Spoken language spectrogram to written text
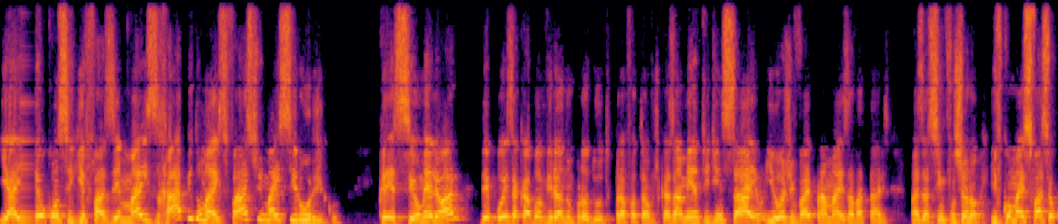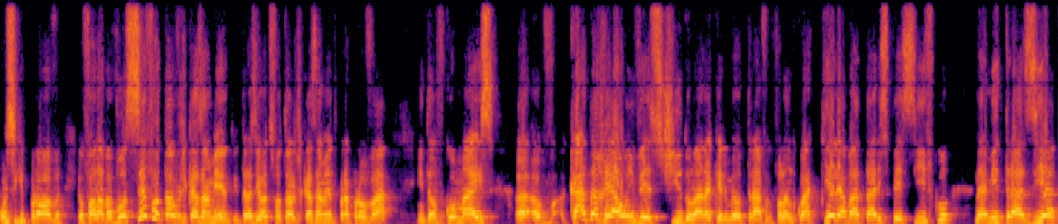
E aí eu consegui fazer mais rápido, mais fácil e mais cirúrgico. Cresceu melhor, depois acabou virando um produto para fotógrafo de casamento e de ensaio, e hoje vai para mais avatares. Mas assim funcionou. E ficou mais fácil eu conseguir prova. Eu falava, você é fotógrafo de casamento, e trazia outros fotógrafos de casamento para provar. Então ficou mais. ah, cada real investido lá naquele meu tráfego, falando com aquele avatar específico, né, me trazia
